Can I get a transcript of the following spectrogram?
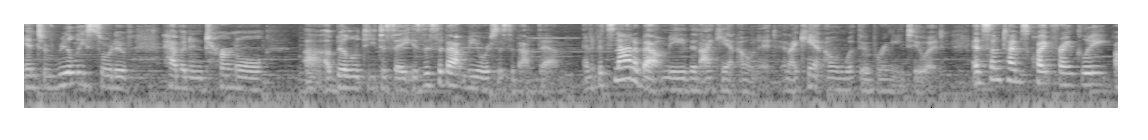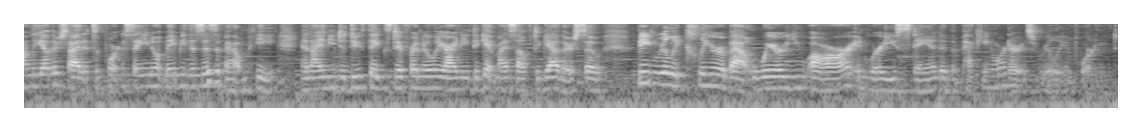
and to really sort of have an internal uh, ability to say, is this about me or is this about them? And if it's not about me, then I can't own it and I can't own what they're bringing to it. And sometimes, quite frankly, on the other side, it's important to say, you know what, maybe this is about me and I need to do things differently or I need to get myself together. So being really clear about where you are and where you stand in the pecking order is really important.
